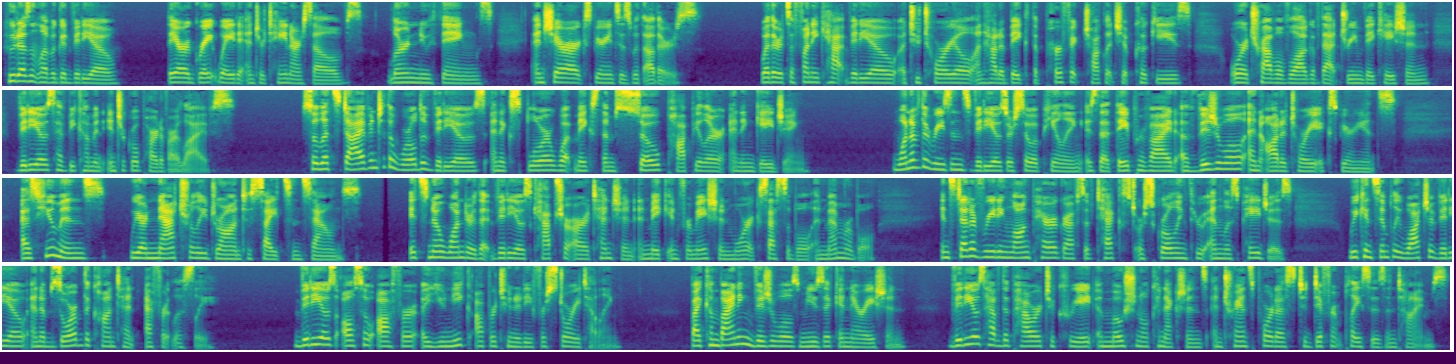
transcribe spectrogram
Who doesn't love a good video? They are a great way to entertain ourselves, learn new things, and share our experiences with others. Whether it's a funny cat video, a tutorial on how to bake the perfect chocolate chip cookies, or a travel vlog of that dream vacation, videos have become an integral part of our lives. So let's dive into the world of videos and explore what makes them so popular and engaging. One of the reasons videos are so appealing is that they provide a visual and auditory experience. As humans, we are naturally drawn to sights and sounds. It's no wonder that videos capture our attention and make information more accessible and memorable. Instead of reading long paragraphs of text or scrolling through endless pages, we can simply watch a video and absorb the content effortlessly. Videos also offer a unique opportunity for storytelling. By combining visuals, music, and narration, videos have the power to create emotional connections and transport us to different places and times.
